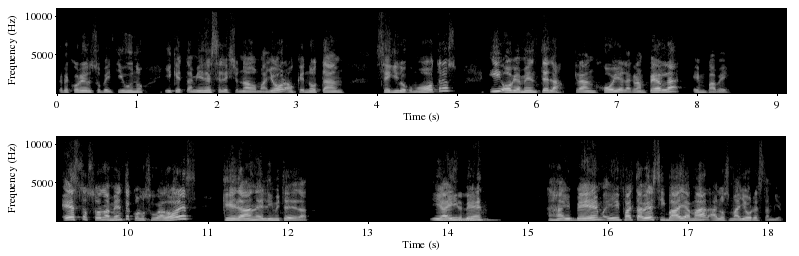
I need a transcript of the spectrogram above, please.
recorrido en sub-21 y que también es seleccionado mayor, aunque no tan seguido como otros. Y obviamente la gran joya, la gran perla, Mbappé. Esto solamente con los jugadores que dan el límite de edad. Y ahí ven, ahí ven, ahí falta ver si va a llamar a los mayores también.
